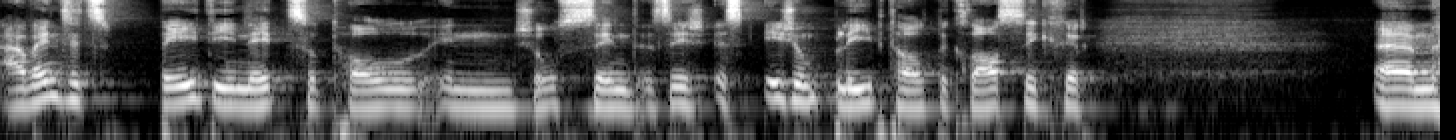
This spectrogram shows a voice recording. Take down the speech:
auch wenn es jetzt beide nicht so toll in Schuss sind, es ist, es ist und bleibt halt der Klassiker. Ähm,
